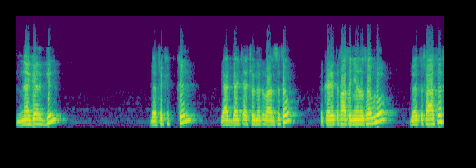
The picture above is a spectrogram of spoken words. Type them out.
ነገር ግን በትክክል ያጋጫቸው ነጥብ አንስተው ከሌ ጥፋተኛ ነው ተብሎ በጥፋትህ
